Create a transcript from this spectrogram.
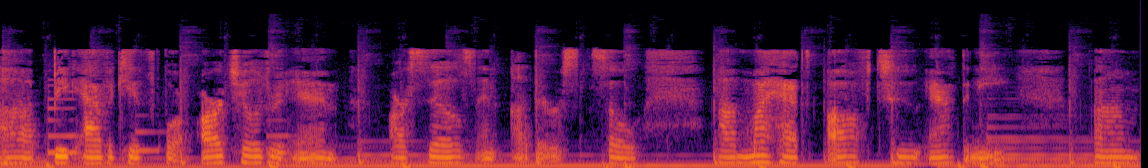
uh, big advocates for our children and ourselves and others. So, um, my hat's off to Anthony. Um,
